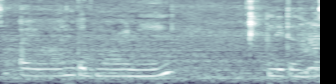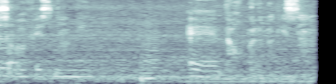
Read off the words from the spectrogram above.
So, ayun. Good morning. Nandito na ako sa office namin. And ako pala mag-isa.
